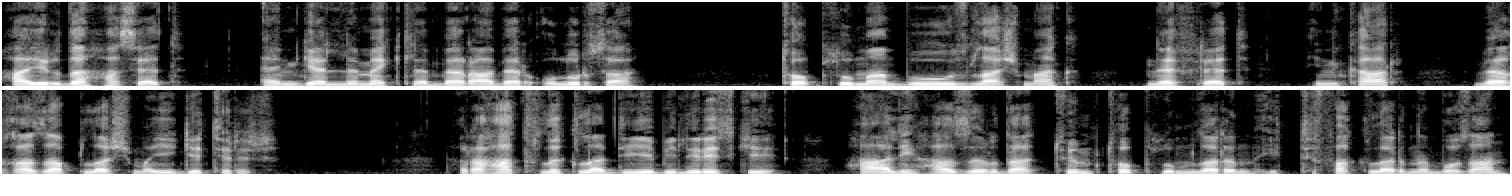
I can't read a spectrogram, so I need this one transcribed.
Hayırda haset, engellemekle beraber olursa, topluma buğuzlaşmak, nefret, inkar ve gazaplaşmayı getirir. Rahatlıkla diyebiliriz ki, hali hazırda tüm toplumların ittifaklarını bozan,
